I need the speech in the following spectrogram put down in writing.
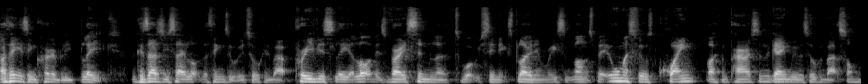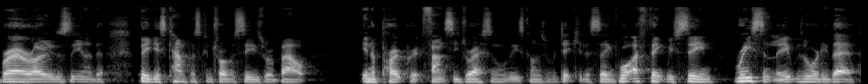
I think it's incredibly bleak because, as you say, a lot of the things that we were talking about previously, a lot of it's very similar to what we've seen explode in recent months, but it almost feels quaint by comparison. Again, we were talking about sombreros, you know, the biggest campus controversies were about inappropriate fancy dress and all these kinds of ridiculous things. What I think we've seen recently, it was already there,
